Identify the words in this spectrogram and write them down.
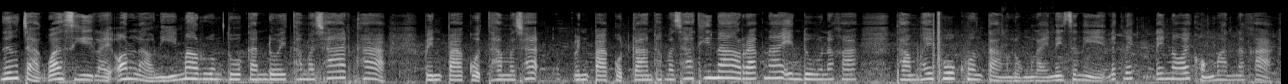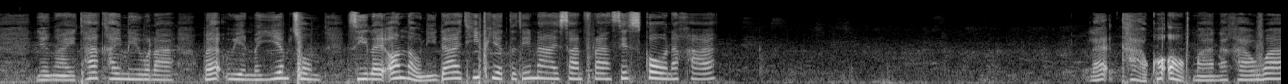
เนื่องจากว่าซีไลออนเหล่านี้มารวมตัวกันโดยธรรมชาติค่ะ เป็นปรากฏธรรมชาติ เป็นปรากฏการธรรมชาติที่น่ารักน่าเอ็นดูนะคะทำให้ผู้คนต่างหลงไหลในเสน่ห์เล็กๆน้อยๆของมันนะคะยังไงถ้าใครมีเวลาแวะเวียนมาเยี่ยมชมซีไลออนเหล่านี้ได้ที่เพียร์ตที่นายซานฟรานซิสโกนะคะ และข่าวก็ออกมานะคะว่า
